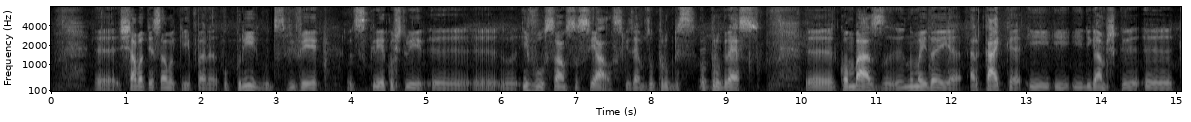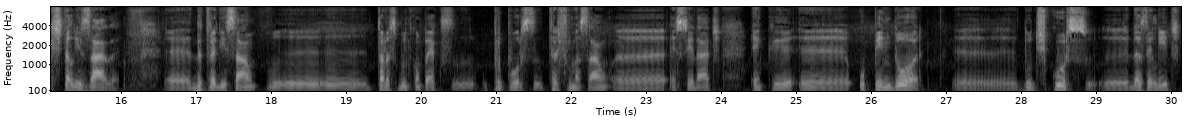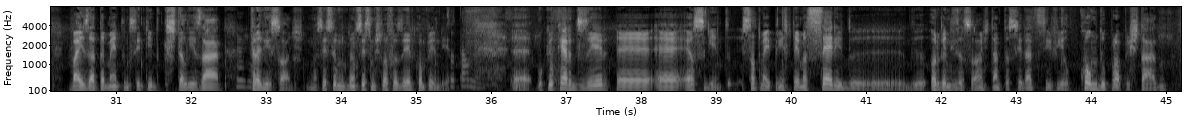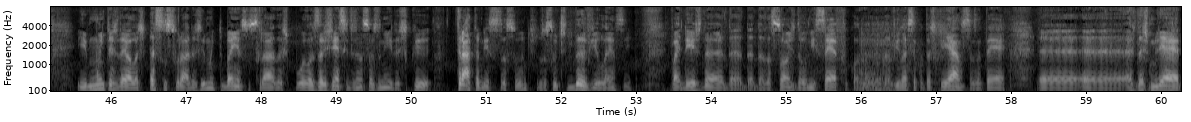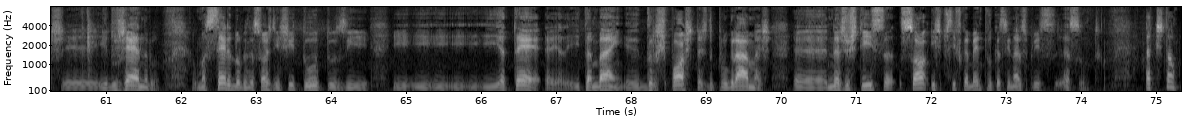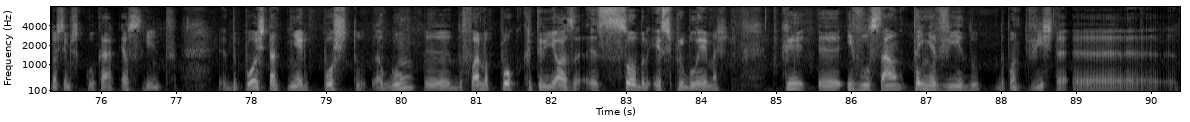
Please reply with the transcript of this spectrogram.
eh, chamo a atenção aqui para o perigo de se viver se queria construir uh, evolução social, se quisermos, o progresso, o progresso uh, com base numa ideia arcaica e, e, e digamos que cristalizada de tradição, torna-se muito complexo propor-se transformação em sociedades em que o pendor eh, do discurso eh, das elites vai exatamente no sentido de cristalizar uhum. tradições. Não sei, se, não sei se me estou a fazer compreender. Totalmente. Uh, o que eu quero dizer é, é, é, o seguinte: São Tomé e Príncipe tem uma série de, de organizações, tanto da sociedade civil como do próprio Estado, e muitas delas assessoradas e muito bem assessoradas pelas agências das Nações Unidas que tratam desses assuntos, os assuntos da violência, vai desde a, da, da, das ações da Unicef, da violência contra as crianças, até uh, uh, as das mulheres e, e, do género, uma série de organizações, de institutos e, e, e, e até e também de respostas de programas uh, na justiça, só especificamente vocacionados para esse assunto. A questão que nós temos que colocar é o seguinte: depois de tanto dinheiro posto, algum eh, de forma pouco criteriosa eh, sobre esses problemas, que eh, evolução tem havido do ponto de vista uh,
